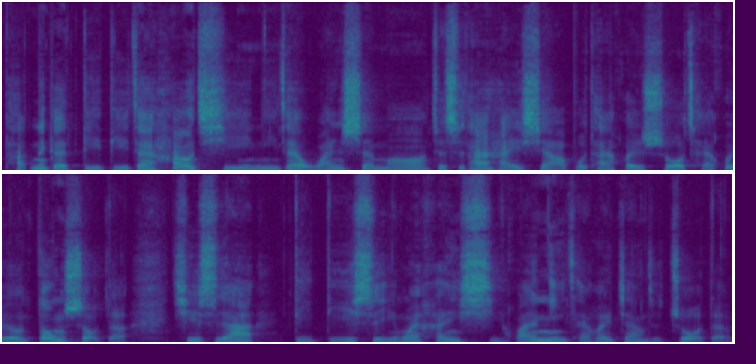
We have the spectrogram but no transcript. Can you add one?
他那个弟弟在好奇你在玩什么，只是他还小，不太会说，才会用动手的。其实啊，弟弟是因为很喜欢你才会这样子做的。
